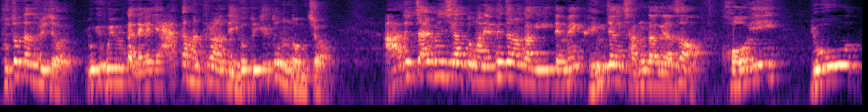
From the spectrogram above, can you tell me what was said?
붙었다는 소리죠. 여기 보입니까? 내가 약간만 틀어놨는데 이것도 1도는 넘죠. 아주 짧은 시간 동안에 회전한 각이기 때문에 굉장히 작은 각이라서 거의 요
